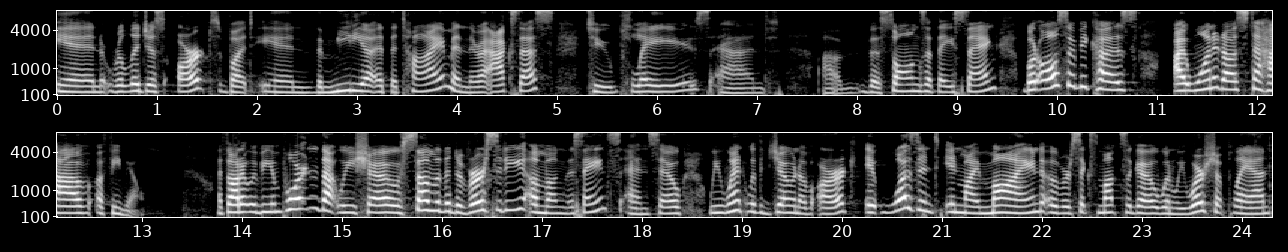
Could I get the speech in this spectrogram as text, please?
in religious art, but in the media at the time and their access to plays and um, the songs that they sang, but also because I wanted us to have a female. I thought it would be important that we show some of the diversity among the saints, and so we went with Joan of Arc. It wasn't in my mind over six months ago when we worship planned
